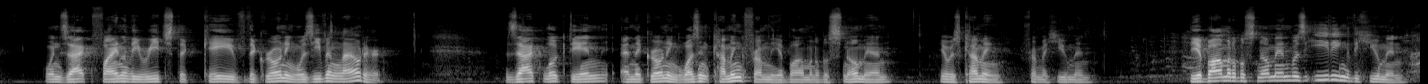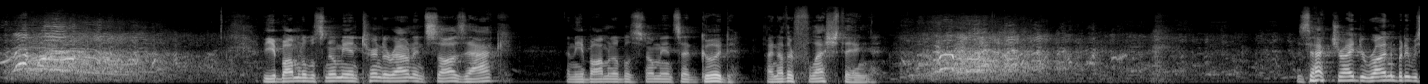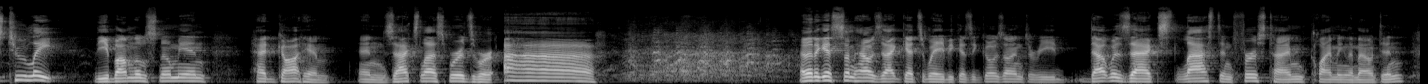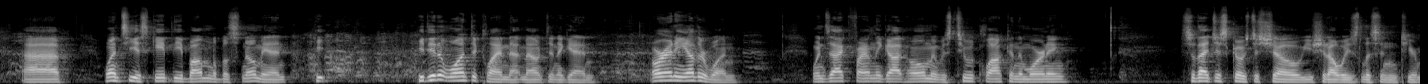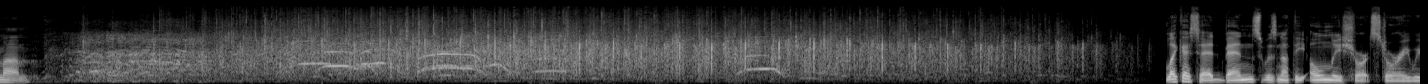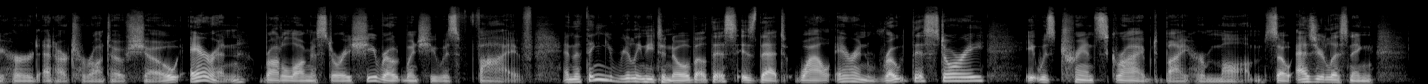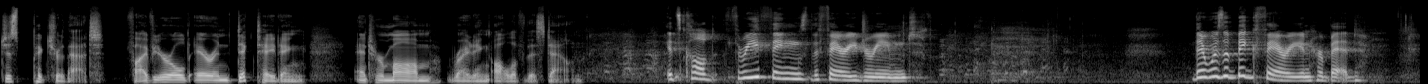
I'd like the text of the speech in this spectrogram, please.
When Zach finally reached the cave, the groaning was even louder. Zach looked in, and the groaning wasn't coming from the abominable snowman, it was coming from a human. The abominable snowman was eating the human. The abominable snowman turned around and saw Zach, and the abominable snowman said, Good, another flesh thing. Zach tried to run, but it was too late. The abominable snowman had got him, and Zach's last words were, Ah! And then I guess somehow Zach gets away because it goes on to read that was Zach's last and first time climbing the mountain. Uh, once he escaped the abominable snowman, he, he didn't want to climb that mountain again, or any other one. When Zach finally got home, it was 2 o'clock in the morning. So that just goes to show you should always listen to your mom. Like I said, Ben's was not the only short story we heard at our Toronto show. Erin brought along a story she wrote when she was five. And the thing you really need to know about this is that while Erin wrote this story, it was transcribed by her mom. So as you're listening, just picture that five year old Erin dictating and her mom writing all of this down. It's called Three Things the Fairy Dreamed. There was a big fairy in her bed.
